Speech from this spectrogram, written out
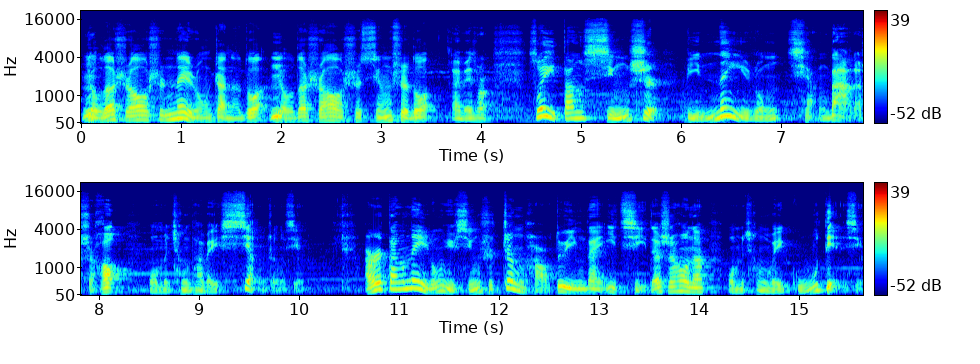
嗯有的时候是内容占得多，嗯有的时候是形式多。哎，没错。所以当形式比内容强大的时候，我们称它为象征性；而当内容与形式正好对应在一起的时候呢，我们称为古典性。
